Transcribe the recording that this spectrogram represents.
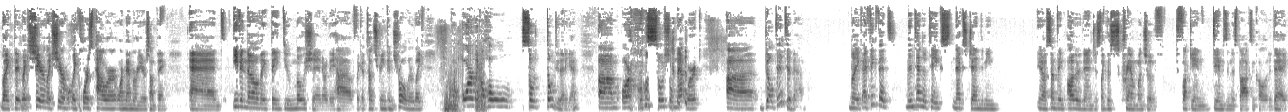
Like the, like sheer like sheer like horsepower or memory or something. And even though like they do motion or they have like a touchscreen controller, like or like a whole so don't do that again, um, or a whole social network uh, built into them like I think that Nintendo takes next gen to mean you know something other than just like let's cram a bunch of fucking DIMMs in this box and call it a day.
